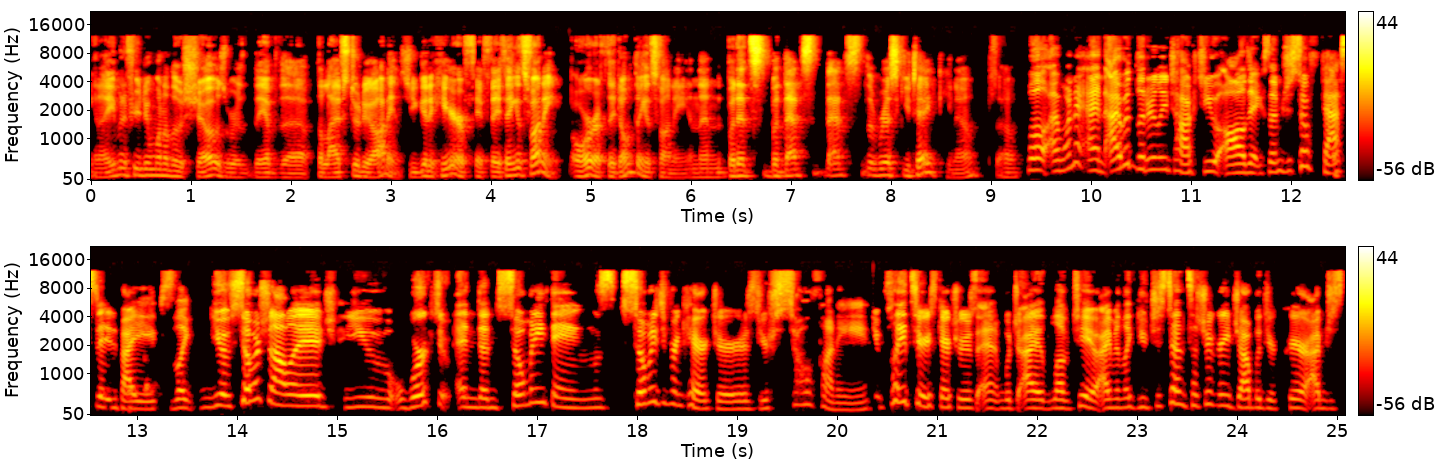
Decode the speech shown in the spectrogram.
You know, even if you're doing one of those shows where they have the the live studio audience, you get to hear if, if they think it's funny or if they don't think it's funny, and then but it's but that's that's the risk you take. You know, so Well, I want to end. I would literally talk to you all day because I'm just so fascinated by you. Like you have so much knowledge. You've worked and done so many things, so many different characters. You're so funny. You played serious characters, and which I love too. I mean, like you've just done such a great job with your career. I'm just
